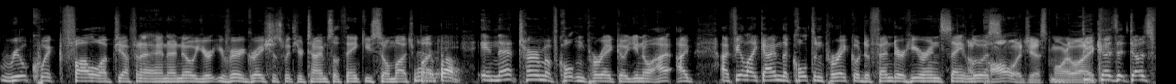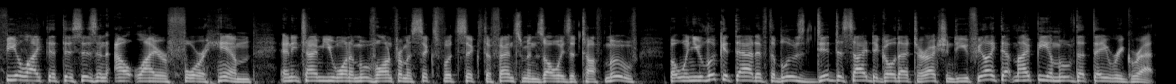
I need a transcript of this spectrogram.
Real quick follow up, Jeff, and I, and I know you're you're very gracious with your time, so thank you so much. No, but no in that term of Colton Parayko, you know, I, I I feel like I'm the Colton Parayko defender here in St. Louis. Apologist, more like because it does feel like that this is an outlier for him. Anytime you want to move on from a six foot six defenseman is always a tough move. But when you look at that, if the Blues did decide to go that direction, do you feel like that might be a move that they regret?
